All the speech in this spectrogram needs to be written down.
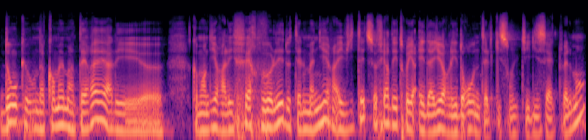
Donc, on a quand même intérêt à les, comment dire, à les faire voler de telle manière à éviter de se faire détruire. Et d'ailleurs, les drones tels qu'ils sont utilisés actuellement,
